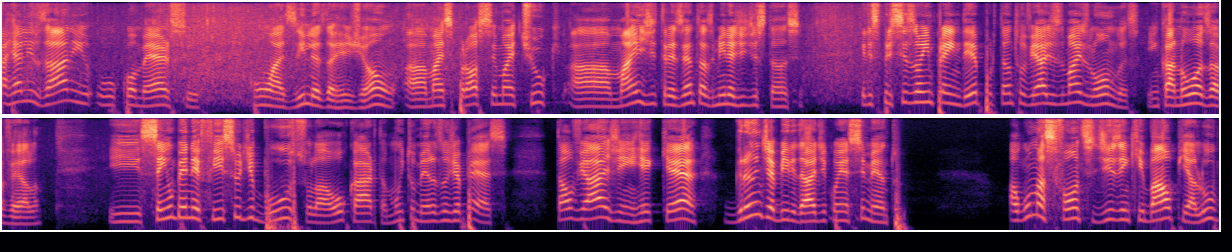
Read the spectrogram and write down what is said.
Para realizarem o comércio com as ilhas da região, a mais próxima é Chuk, a mais de 300 milhas de distância. Eles precisam empreender, portanto, viagens mais longas, em canoas à vela, e sem o benefício de bússola ou carta, muito menos um GPS. Tal viagem requer grande habilidade e conhecimento. Algumas fontes dizem que Mal Pialu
